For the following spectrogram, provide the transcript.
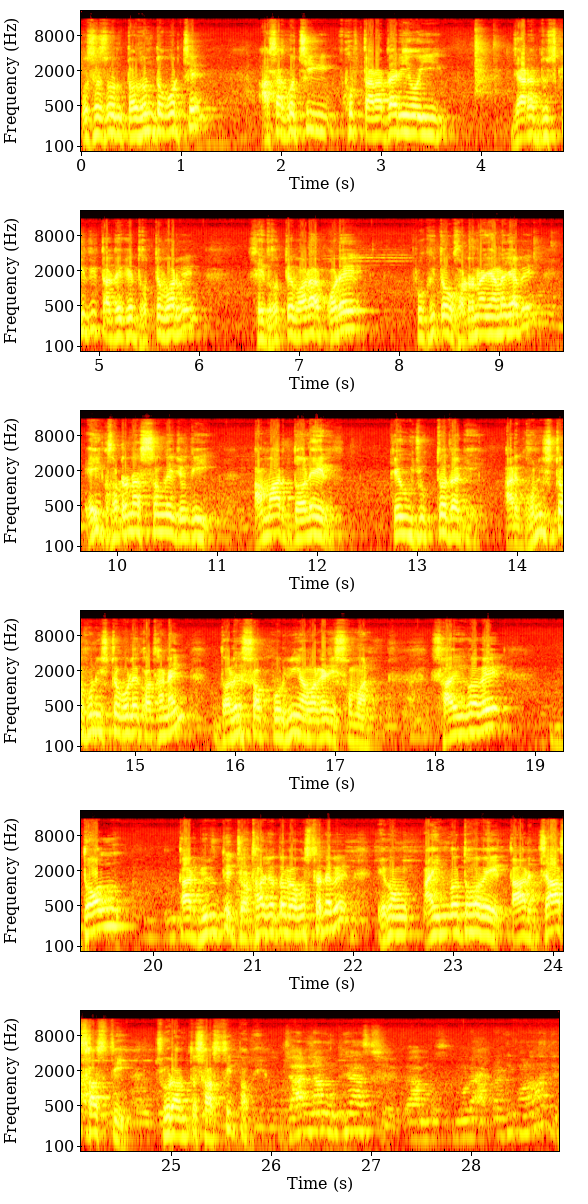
প্রশাসন তদন্ত করছে। আশা করছি খুব তাড়াতাড়ি ওই যারা দুষ্কৃতী তাদেরকে ধরতে পারবে। সেই ধরতে পারার পরে প্রকৃত ঘটনা জানা যাবে। এই ঘটনার সঙ্গে যদি আমার দলের কেউ যুক্ত থাকে, আর ঘনিষ্ঠ ঘনিষ্ঠ বলে কথা নাই, দলের সব কর্মী আমার কাছে সমান। স্বাভাবিকভাবে দল তার বিরুদ্ধে যথাযথ ব্যবস্থা নেবে এবং আইনগতভাবে তার যা শাস্তি চূড়ান্ত শাস্তি পাবে। যার নাম উঠে আসছে আপনার কি মনে হয় যে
